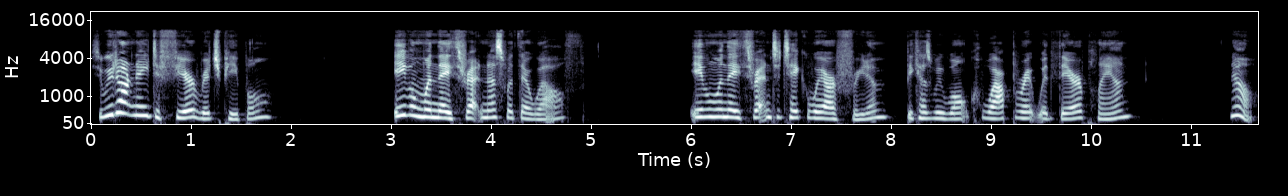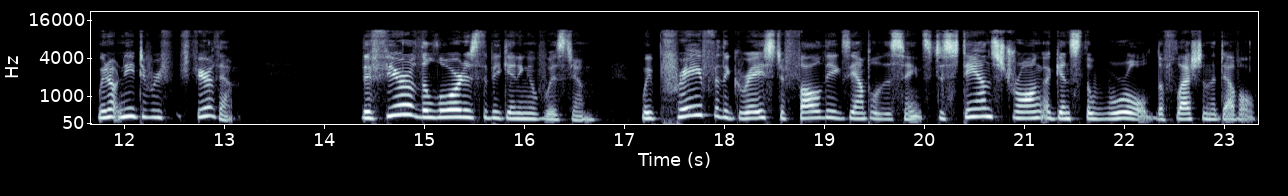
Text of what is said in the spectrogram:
See, we don't need to fear rich people, even when they threaten us with their wealth, even when they threaten to take away our freedom because we won't cooperate with their plan. No, we don't need to re- fear them. The fear of the Lord is the beginning of wisdom. We pray for the grace to follow the example of the saints, to stand strong against the world, the flesh, and the devil,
